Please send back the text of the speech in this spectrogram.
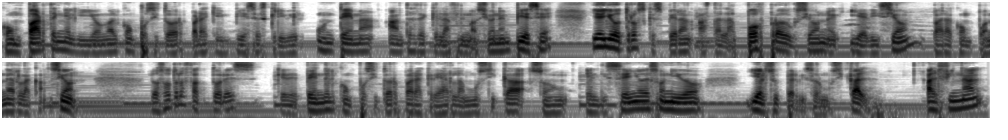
comparten el guion al compositor para que empiece a escribir un tema antes de que la filmación empiece y hay otros que esperan hasta la postproducción y edición para componer la canción. Los otros factores que depende el compositor para crear la música son el diseño de sonido y el supervisor musical. Al final,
